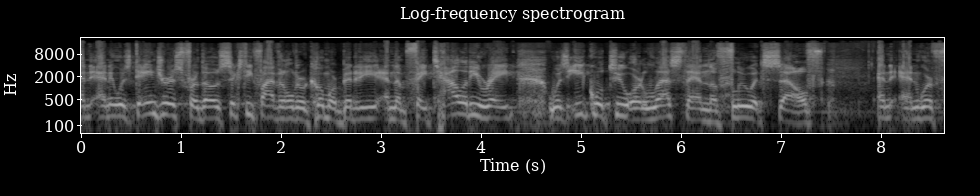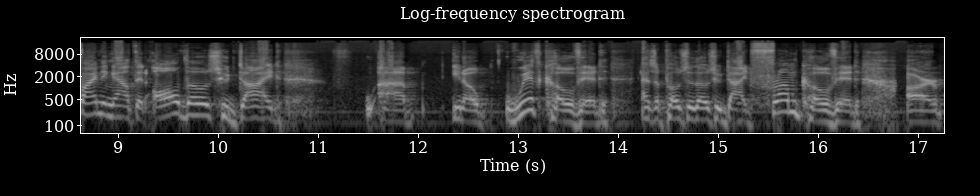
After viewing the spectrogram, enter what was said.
and and it was dangerous for those sixty five and older with comorbidity, and the fatality rate was equal to or less than the flu itself, and and we're finding out that all those who died. Uh, you know, with COVID, as opposed to those who died from COVID, are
